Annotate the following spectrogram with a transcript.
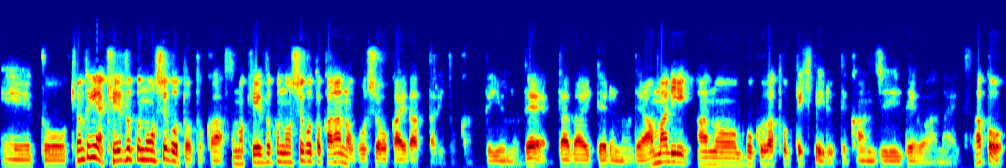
えっ、と、基本的には継続のお仕事とか、その継続のお仕事からのご紹介だったりとかっていうのでいただいてるので、あまり、あの、僕が取ってきているって感じではないです。あと、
